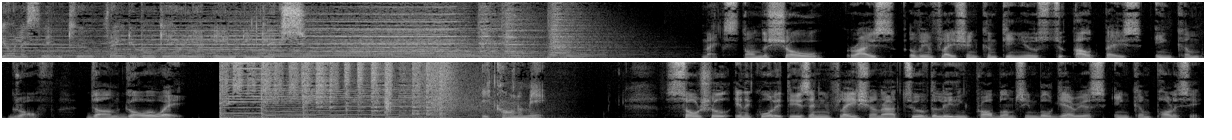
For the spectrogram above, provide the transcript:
You're listening to Radio Bulgaria in English. Next on the show, rise of inflation continues to outpace income growth. Don't go away. Economy. Social inequalities and inflation are two of the leading problems in Bulgaria's income policy.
